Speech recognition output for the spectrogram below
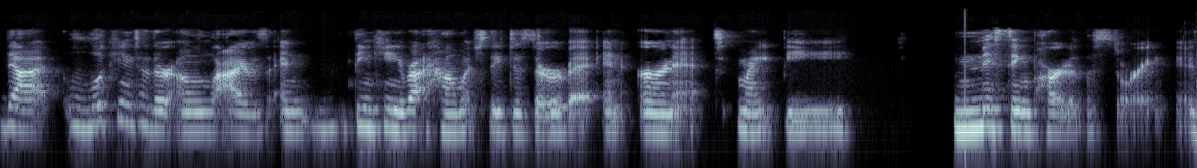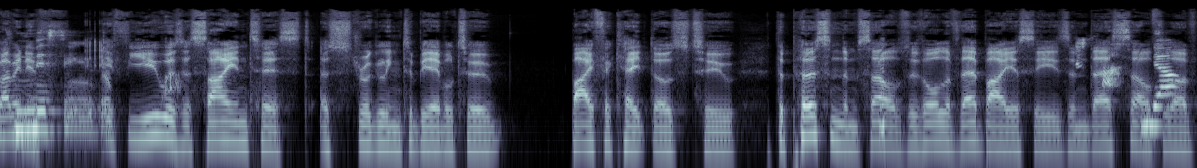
that looking to their own lives and thinking about how much they deserve it and earn it might be missing part of the story. It's I mean, missing. If, if you, as a scientist, are struggling to be able to bifurcate those two, the person themselves with all of their biases and their self love,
